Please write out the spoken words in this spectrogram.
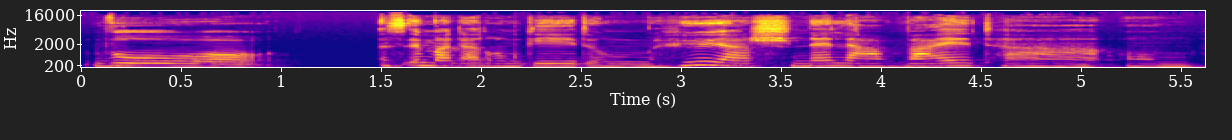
wo es immer darum geht, um höher, schneller, weiter, um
